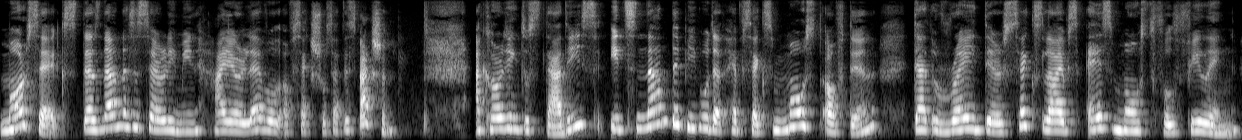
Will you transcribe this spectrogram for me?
More sex does not necessarily mean higher level of sexual satisfaction. According to studies, it's not the people that have sex most often that rate their sex lives as most fulfilling,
